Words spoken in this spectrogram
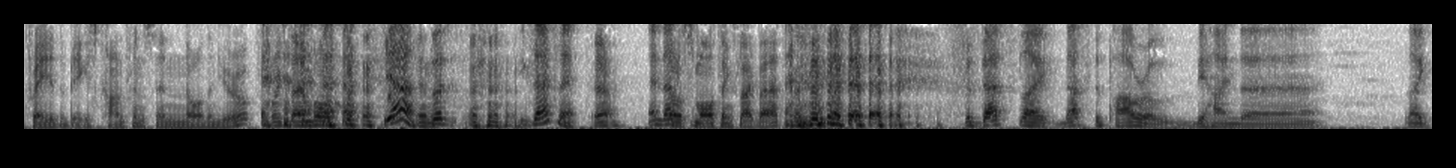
created the biggest conference in Northern Europe, for example. yeah And- but exactly yeah, and sort of small things like that. but that's like that's the power of behind the like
